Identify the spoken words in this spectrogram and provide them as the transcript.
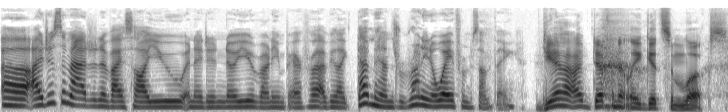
Uh, I just imagine if I saw you and I didn't know you running barefoot, I'd be like, that man's running away from something. Yeah, I definitely get some looks.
